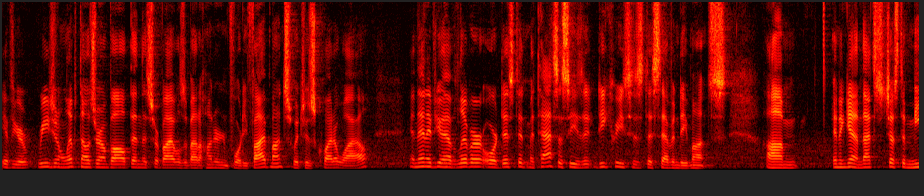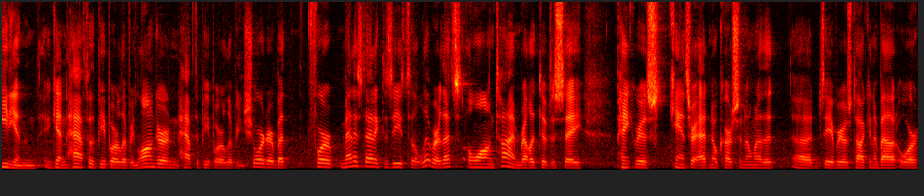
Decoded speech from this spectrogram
If your regional lymph nodes are involved, then the survival is about 145 months, which is quite a while. And then if you have liver or distant metastases, it decreases to 70 months. Um, and again, that's just a median. Again, half of the people are living longer and half the people are living shorter. But for metastatic disease to the liver, that's a long time relative to, say, pancreas cancer, adenocarcinoma that uh, Xavier was talking about, or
